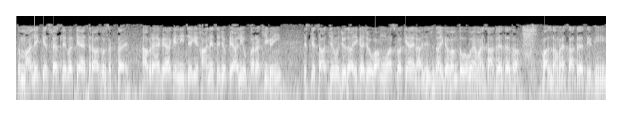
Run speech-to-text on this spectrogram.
تو مالک کے اس فیصلے پر کیا اعتراض ہو سکتا ہے؟ اب رہ گیا کہ نیچے کے کھانے سے جو پیالی اوپر رکھی گئی اس کے ساتھیوں کو جدائی کا جو غم ہوا، اس کا کیا علاج ہے؟ جدائی کا غم تو ہو گیا، ہمارے ساتھ رہتا تھا۔ والدہ ہمارے ساتھ رہتی تھی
